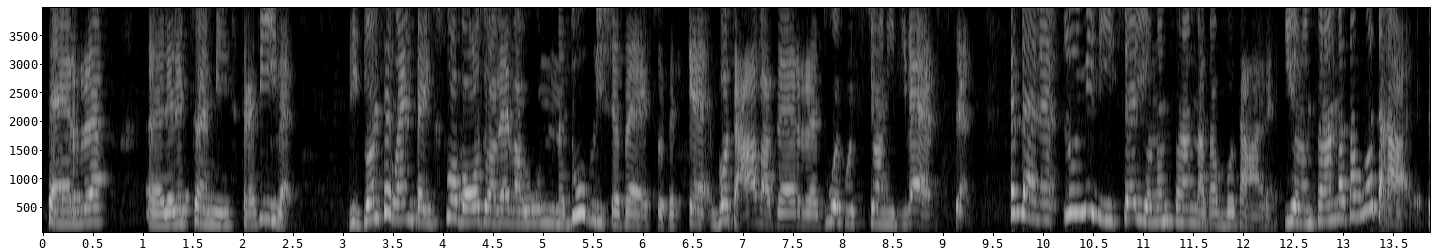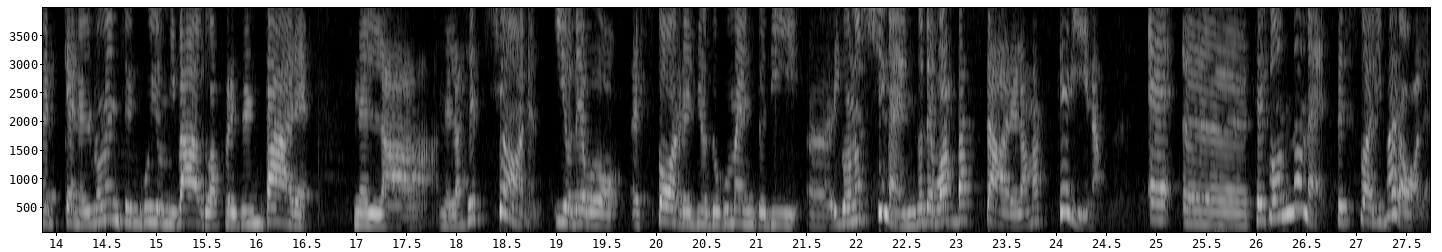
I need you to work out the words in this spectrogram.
per eh, le elezioni amministrative. Di conseguenza il suo voto aveva un duplice peso perché votava per due questioni diverse. Ebbene, lui mi dice io non sono andato a votare, io non sono andato a votare perché nel momento in cui io mi vado a presentare nella, nella sezione, io devo esporre il mio documento di eh, riconoscimento, devo abbassare la mascherina e eh, secondo me, stesuali parole,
